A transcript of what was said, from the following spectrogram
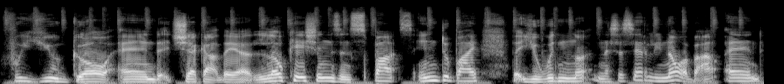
for you. Go and check out their locations and spots in Dubai that you would not necessarily know about. And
